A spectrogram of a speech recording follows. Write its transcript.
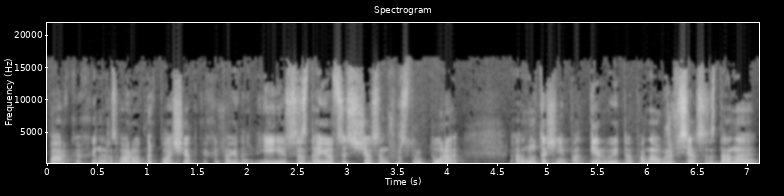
парках, и на разворотных площадках и так далее. И создается сейчас инфраструктура, э, ну, точнее, под первый этап она уже вся создана,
